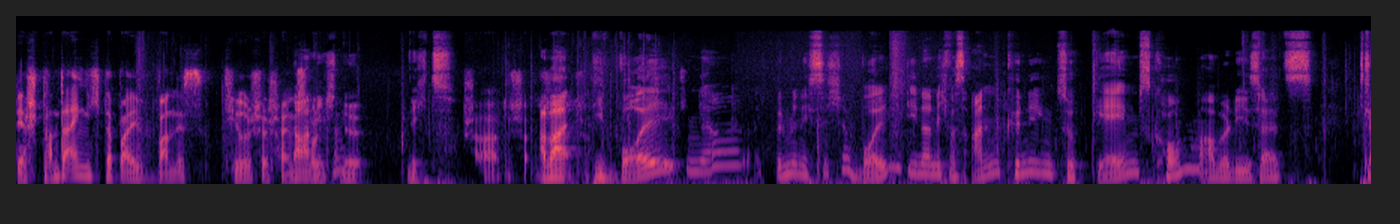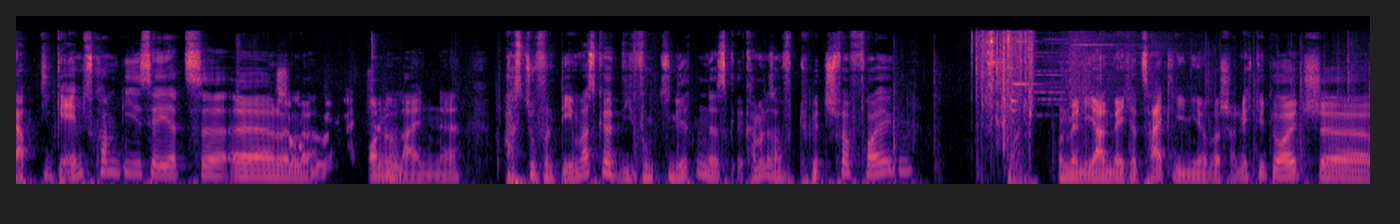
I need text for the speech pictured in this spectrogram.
Der stand da eigentlich dabei, wann es theoretisch erscheinen Gar sollte? nicht, nö. Nichts. Schade, schade. Aber die wollten ja, ich bin mir nicht sicher, wollten die da nicht was ankündigen zur Gamescom? Aber die ist ja jetzt. Ich glaube, die Gamescom, die ist ja jetzt äh, So online, online, ne? Hast du von dem was gehört? Wie funktioniert denn das? Kann man das auf Twitch verfolgen? Und wenn ja, in welcher Zeitlinie? Wahrscheinlich die deutsche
